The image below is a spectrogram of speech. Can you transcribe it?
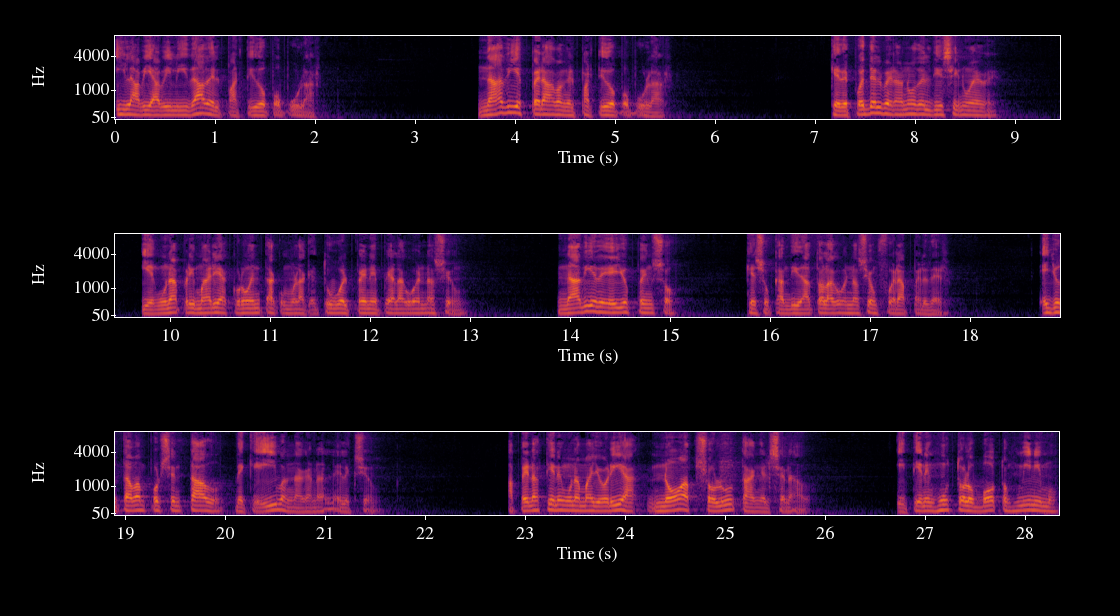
y la viabilidad del Partido Popular. Nadie esperaba en el Partido Popular que después del verano del 19 y en una primaria cruenta como la que tuvo el PNP a la gobernación, nadie de ellos pensó que su candidato a la gobernación fuera a perder. Ellos estaban por sentado de que iban a ganar la elección. Apenas tienen una mayoría no absoluta en el Senado y tienen justo los votos mínimos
